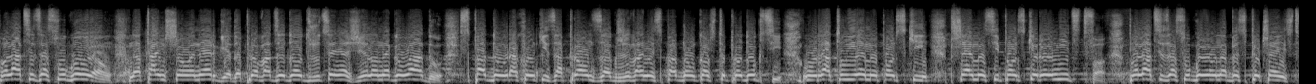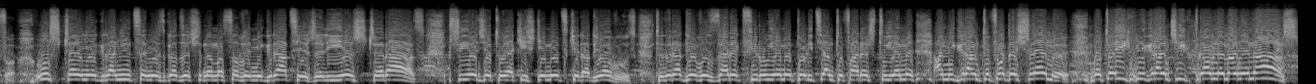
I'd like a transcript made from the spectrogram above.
Polacy zasługują na tańszą energię, doprowadzę do odrzucenia zielonego ładu. Spadną rachunki za prąd, za ogrzewanie, spadną koszty produkcji. Uratujemy polski przemysł i polskie rolnictwo. Polacy zasługują na bezpieczeństwo. Uszczelnie granice, nie zgodzę się na masowe migracje. Jeżeli jeszcze raz przyjedzie tu jakiś niemiecki radiowóz, ten radiowóz zarekwirujemy, policjantów aresztujemy, a migrantów odeślemy, bo to ich migranci, ich problem, a nie nasz.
